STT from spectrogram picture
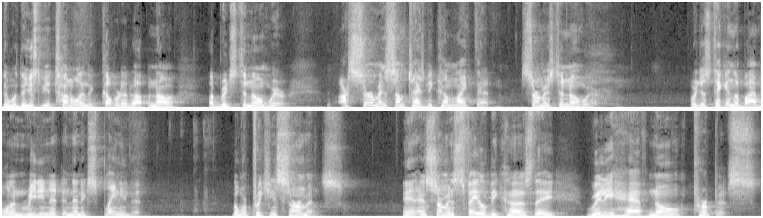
there, was, there used to be a tunnel and they covered it up, and now a bridge to nowhere. Our sermons sometimes become like that sermons to nowhere. We're just taking the Bible and reading it and then explaining it. But we're preaching sermons. And, and sermons fail because they really have no purpose.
